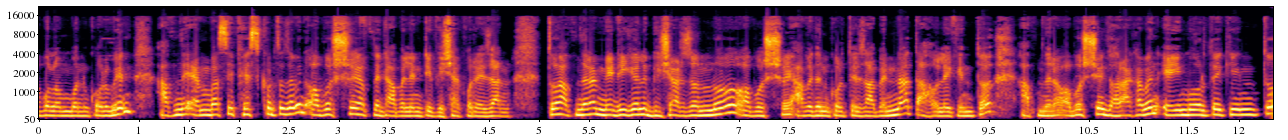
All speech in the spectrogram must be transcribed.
অবলম্বন করবেন। আপনি অ্যাম্বাসি ফেস করতে যাবেন, অবশ্যই আপনি ডাবল এন্ট্রি ভিসা করে যান। তো আপনারা মেডিকেল ভিসার জন্য অবশ্যই আবেদন করতে যাবেন না, তাহলে কিন্তু আপনারা অবশ্যই ধরা খাবেন। এই মুহূর্তে কিন্তু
